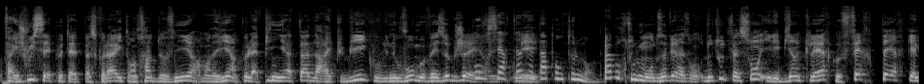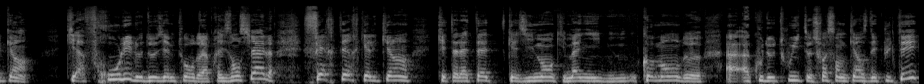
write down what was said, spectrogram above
Enfin, il jouissait peut-être, parce que là, il est en train de devenir, à mon avis, un peu la pignata de la République ou le nouveau mauvais objet. Pour certains, mais pas pour tout le monde. Pas pour tout le monde, vous avez raison. De toute façon, il est bien clair que faire taire quelqu'un qui a frôlé le deuxième tour de la présidentielle, faire taire quelqu'un qui est à la tête quasiment, qui commande à, coup de tweet 75 députés,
